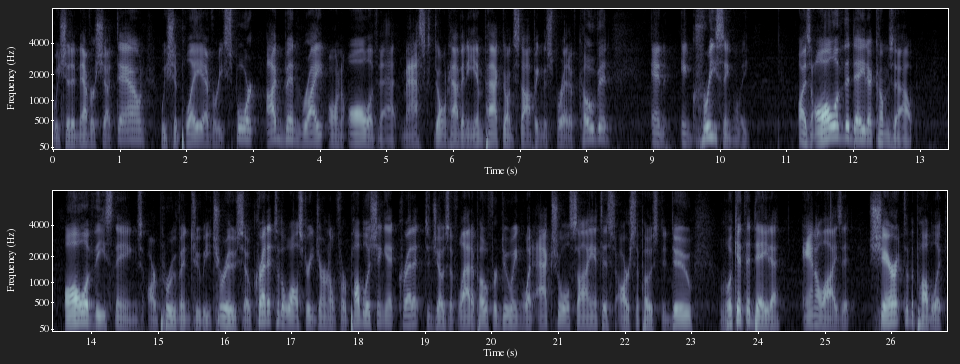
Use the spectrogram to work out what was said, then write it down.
We should have never shut down. We should play every sport. I've been right on all of that. Masks don't have any impact on stopping the spread of COVID. And increasingly, as all of the data comes out, all of these things are proven to be true. So, credit to the Wall Street Journal for publishing it. Credit to Joseph Ladapo for doing what actual scientists are supposed to do look at the data, analyze it, share it to the public,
